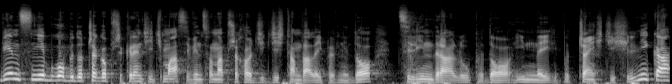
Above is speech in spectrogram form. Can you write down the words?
więc nie byłoby do czego przykręcić masy, więc ona przechodzi gdzieś tam dalej pewnie do cylindra lub do innej części silnika.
